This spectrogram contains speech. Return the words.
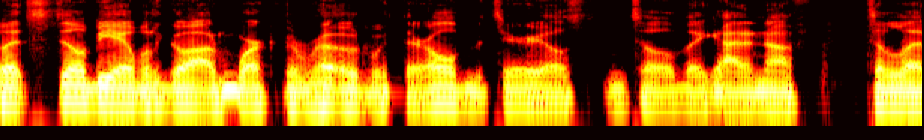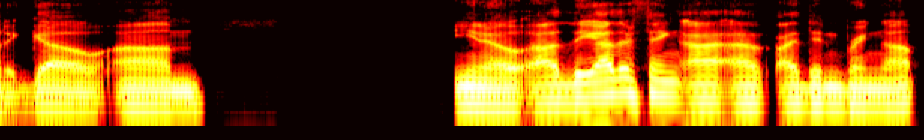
but still be able to go out and work the road with their old materials until they got enough to let it go. Um, you know, uh, the other thing I, I, I didn't bring up.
